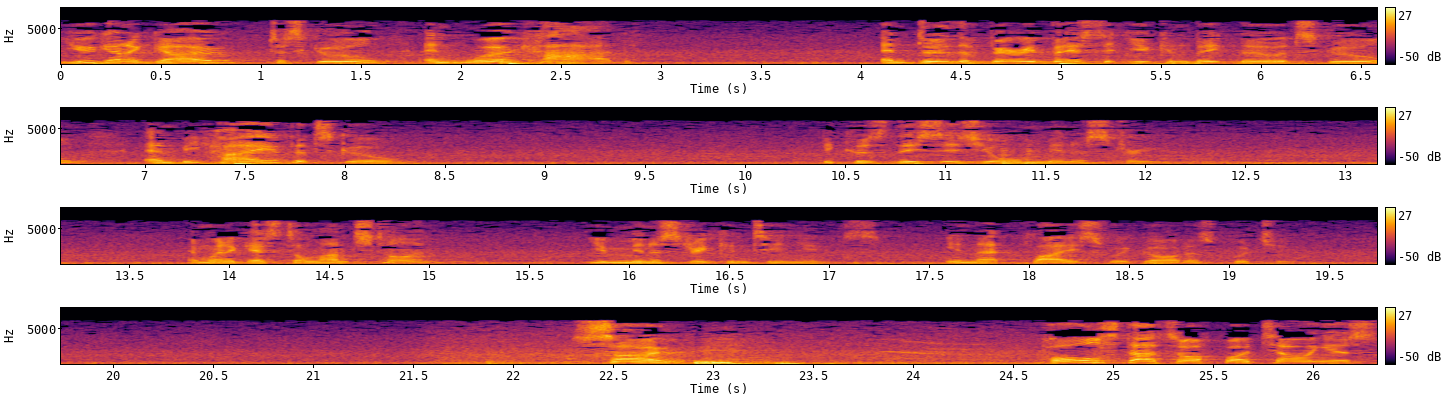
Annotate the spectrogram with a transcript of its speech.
You're going to go to school and work hard and do the very best that you can be, do at school and behave at school because this is your ministry. And when it gets to lunchtime, your ministry continues in that place where God has put you. So, Paul starts off by telling us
